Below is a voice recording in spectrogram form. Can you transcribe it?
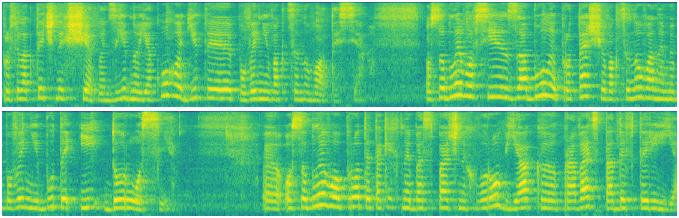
профілактичних щеплень, згідно якого діти повинні вакцинуватися. Особливо всі забули про те, що вакцинованими повинні бути і дорослі. Е, Особливо проти таких небезпечних хвороб, як е, правець та дифтерія.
